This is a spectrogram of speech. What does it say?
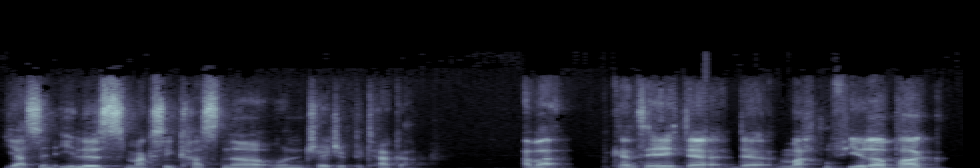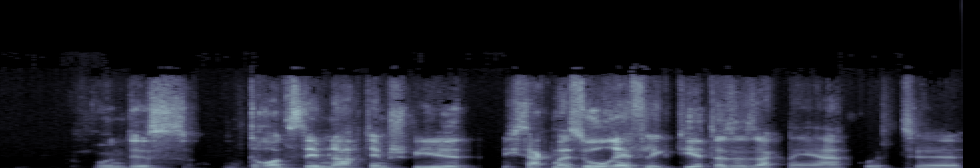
Yasin Elis, Maxi Kastner und JJ Pitaka. Aber ganz ehrlich, der, der macht einen Viererpack und ist trotzdem nach dem Spiel, ich sag mal, so reflektiert, dass er sagt, naja, gut, äh,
